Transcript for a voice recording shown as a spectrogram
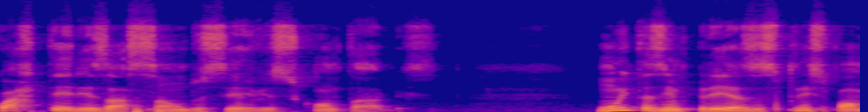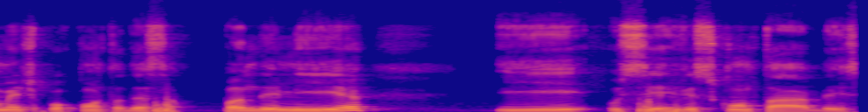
quarteirização dos serviços contábeis. Muitas empresas, principalmente por conta dessa pandemia e os serviços contábeis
